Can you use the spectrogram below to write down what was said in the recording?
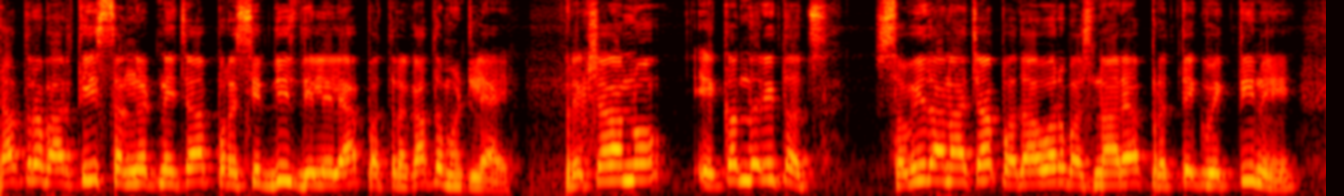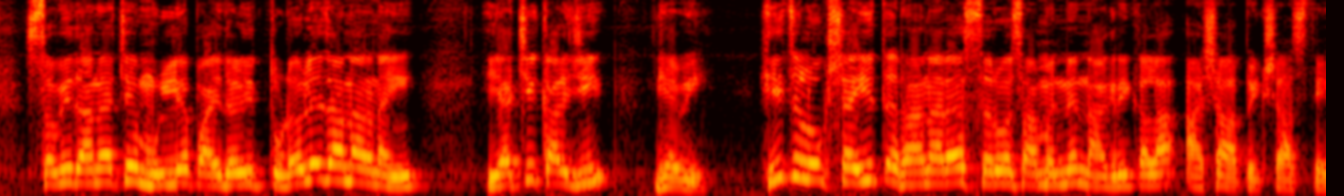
छात्र भारती संघटनेच्या प्रसिद्धीस दिलेल्या पत्रकात म्हटले आहे. प्रेक्षकांनो एकंदरीतच संविधानाच्या पदावर बसणाऱ्या प्रत्येक व्यक्तीने संविधानाचे मूल्य पायदळी तुडवले जाणार नाही याची काळजी घ्यावी. हीच लोकशाहीत राहणाऱ्या सर्वसामान्य नागरिकाला अशा अपेक्षा असते.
